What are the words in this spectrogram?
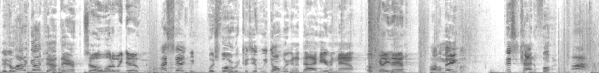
There's a lot of guns out there. So, what do we do? I said we push forward, because if we don't, we're gonna die here and now. Okay, then. Follow me? This is kind of fun. Okay,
